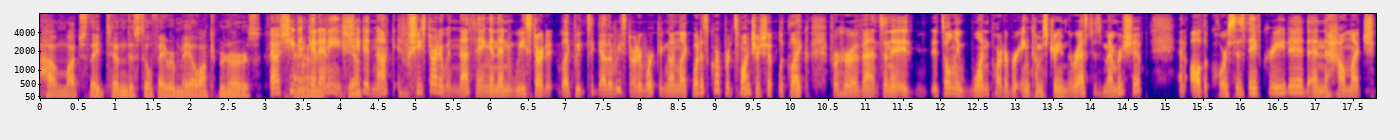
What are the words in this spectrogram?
how much they tend to still favor male entrepreneurs. Oh, she didn't get any. She yeah. did not. She started with nothing, and then we started like we together. We started working on like what does corporate sponsorship look like for her events, and it, it it's only one part of her income stream. The rest is membership and all the courses they've created, and how much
